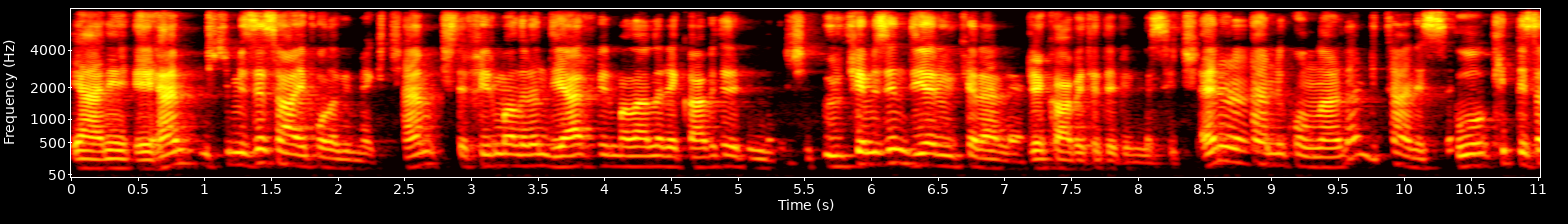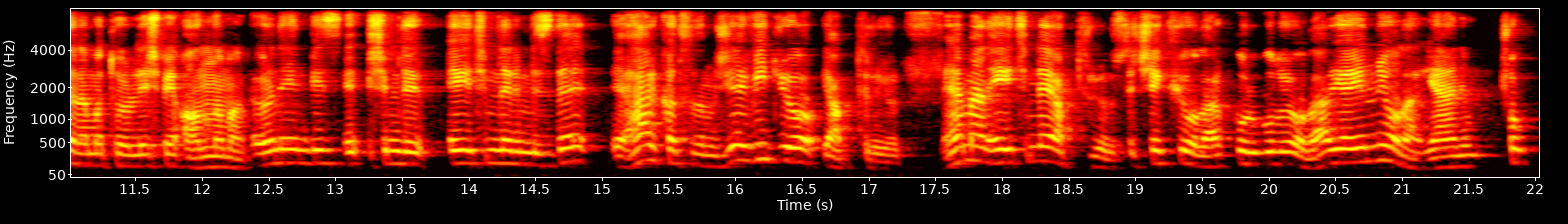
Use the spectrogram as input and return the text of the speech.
Yani e, hem işimize sahip olabilmek için hem işte firmaların diğer firmalarla rekabet edebilmek için ülkemizin diğer ülkelerle rekabet edebilmesi için en önemli konulardan bir tanesi bu kitlesel amatörleşmeyi anlamak. Örneğin biz e, şimdi eğitimlerimizde e, her katılımcıya video yaptırıyoruz. Hemen eğitimde yaptırıyoruz. İşte çekiyorlar, kurguluyorlar, yayınlıyorlar. Yani çok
